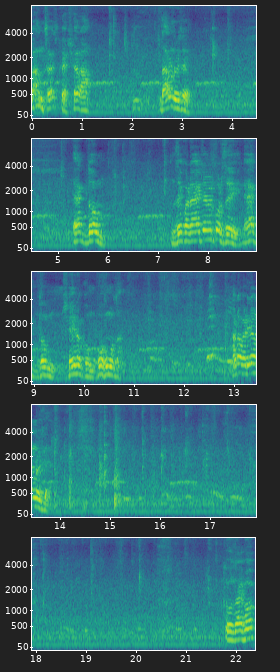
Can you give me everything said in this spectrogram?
রান্না সেরা। দারুণ হয়েছে। একদম। যে কটা আইটেমে করছে, একদম সেই রকম বহু মজা। ফাটাফাটি রান্না হয়েছে। তো যাই হোক,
